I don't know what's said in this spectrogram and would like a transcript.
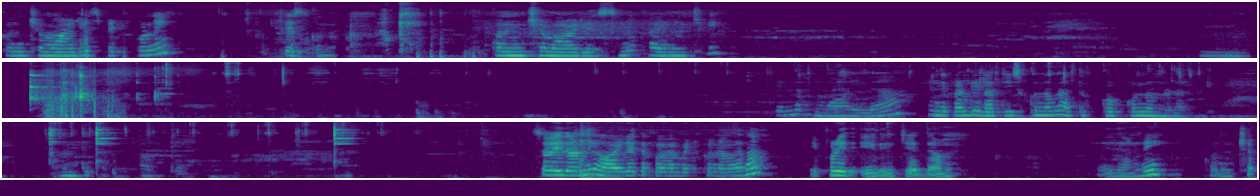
కొంచెం ఆయిల్ వేసి పెట్టుకొని చేసుకుందాం. ఓకే. కొంచెం ఆయిల్ వేస్తున్నా పైనుంచి. ఆయిల్? ఎందుకంటే ఇలా తీసుకున్నప్పుడు అతుక్కోకుండా ఉండడానికి. అంతే. ఓకే. సో ఇదండి ఆయిల్ అయితే పొగ పెట్టుకున్నాం కదా? ఇప్పుడు ఇది ఇది చేద్దాం. ఇదండి కొంచెం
